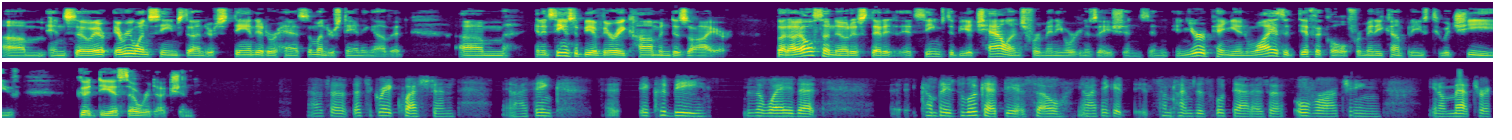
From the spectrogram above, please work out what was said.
Um, and so everyone seems to understand it or has some understanding of it. Um, and it seems to be a very common desire. But I also noticed that it, it seems to be a challenge for many organizations. And in your opinion, why is it difficult for many companies to achieve good DSO reduction? That's a that's a great question, and I think it, it could be in the way that companies look at DSO. You know, I think it, it sometimes it's looked at as an overarching you know metric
